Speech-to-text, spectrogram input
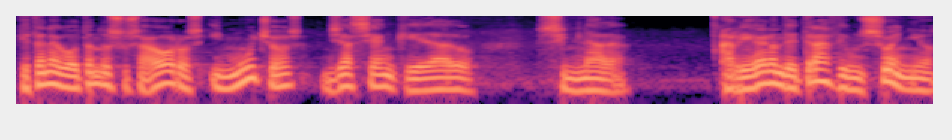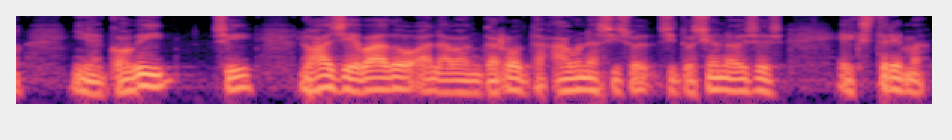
que están agotando sus ahorros y muchos ya se han quedado sin nada. Arriesgaron detrás de un sueño y el COVID ¿sí? los ha llevado a la bancarrota, a una situación a veces extrema.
